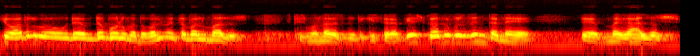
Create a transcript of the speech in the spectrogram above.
και ο άνθρωπος δεν, δεν μπορούμε να τον βάλουμε, θα βάλουμε άλλους στις μονάδες συντατικής θεραπείας και ο άνθρωπος δεν ήταν ε, μεγάλος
